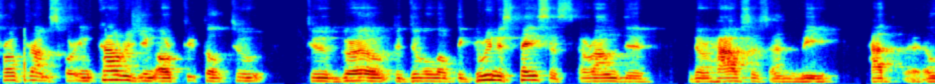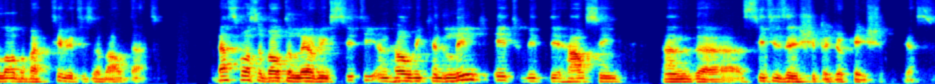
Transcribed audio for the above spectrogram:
programs for encouraging our people to, to grow, to develop the green spaces around the, their houses. And we had a lot of activities about that. That was about the learning city and how we can link it with the housing and uh, citizenship education. Yes.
